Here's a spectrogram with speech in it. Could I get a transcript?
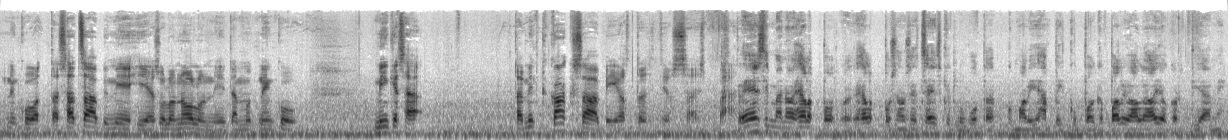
niinku ottaa, sä oot Saabimiehiä ja sulla on ollut niitä, mutta niinku, minkä sä tai mitkä kaksi saapia ottaisit, jos sais päätä? No ensimmäinen on helppo, helppo se on se 70-luvulta, kun mä olin ihan pikkupoika, paljon alle ajokorttia, niin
